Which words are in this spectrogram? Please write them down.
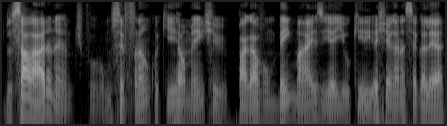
do salário, né? Tipo, vamos ser franco aqui, realmente pagavam bem mais e aí eu queria chegar nessa galera.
